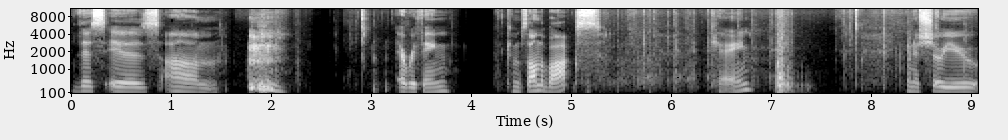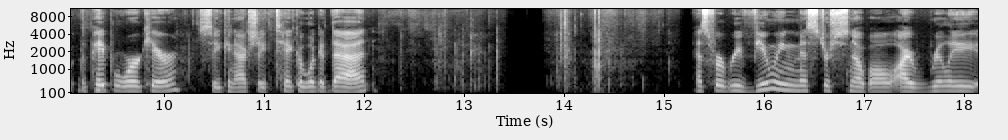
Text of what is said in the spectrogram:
This is um, everything comes on the box. Okay. I'm going to show you the paperwork here so you can actually take a look at that. As for reviewing Mr. Snowball, I really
